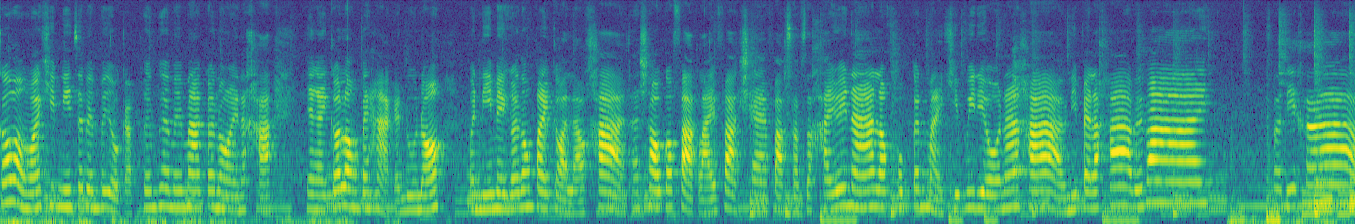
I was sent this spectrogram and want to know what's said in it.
ก็หวังว่าคลิปนี้จะเป็นประโยชน์กับเพื่อนๆไม่มากก็น้อยนะคะ ยังไงก็ลองไปหากันดูเนาะ วันนี้เมย์ก็ต้องไปก่อนแล้วค่ะ ถ้าชอบก็ฝากไลค์ ฝากแชร์ ฝาก subscribe ด้วยนะ แล้วพบกันใหม่คลิปวิดีโอหน้าค่ะ วันนี้ไปละค่ะ บ๊ายบาย สวัสดีค่ะ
